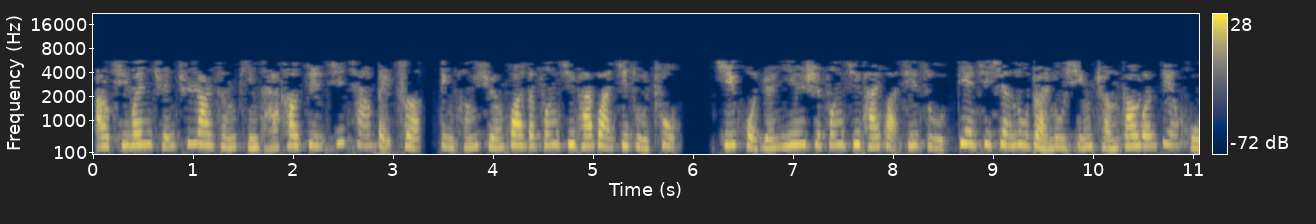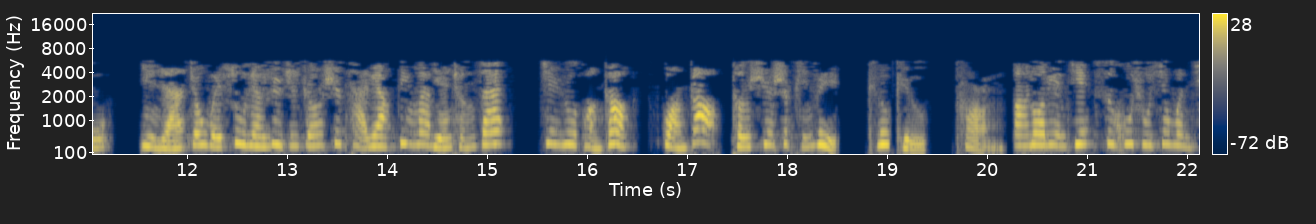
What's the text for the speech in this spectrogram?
二期温泉区二层平台靠近西墙北侧顶棚悬挂的风机排管机组处，起火原因是风机排管机组电气线路短路形成高温电弧引燃，周围塑料预制装饰材料并蔓延成灾。进入广告，广告，腾讯视频 V QQ com 网络链接似乎出现问题。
